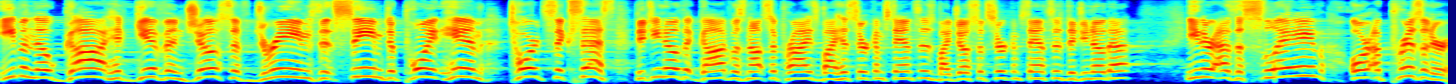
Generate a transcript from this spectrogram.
even though God had given Joseph dreams that seemed to point him towards success, did you know that God was not surprised by his circumstances, by Joseph's circumstances? Did you know that? Either as a slave or a prisoner.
